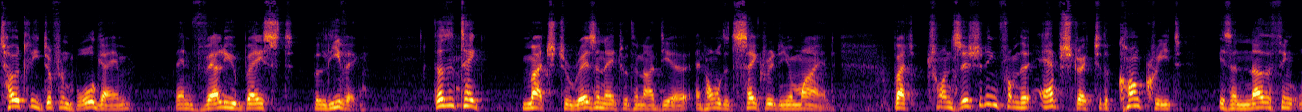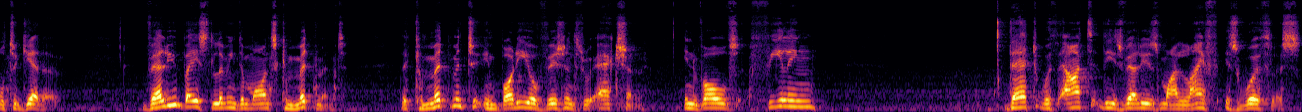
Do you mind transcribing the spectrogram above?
totally different ballgame than value based believing. It doesn't take much to resonate with an idea and hold it sacred in your mind. But transitioning from the abstract to the concrete is another thing altogether. Value based living demands commitment. The commitment to embody your vision through action involves feeling that without these values, my life is worthless.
